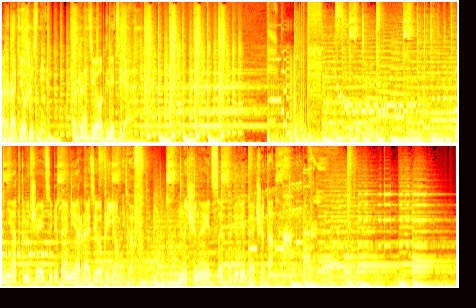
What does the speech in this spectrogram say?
Радио жизни. Радио для тебя. Не отключайте питание радиоприемников. Начинается передача данных.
